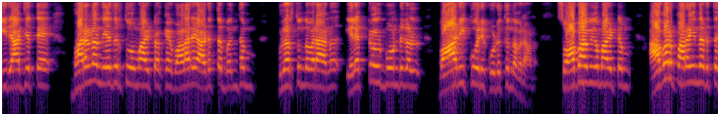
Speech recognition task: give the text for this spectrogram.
ഈ രാജ്യത്തെ ഭരണ നേതൃത്വവുമായിട്ടൊക്കെ വളരെ അടുത്ത ബന്ധം പുലർത്തുന്നവരാണ്. ഇലക്ട്രൽ ബോണ്ടുകൾ വാരിക്കോരി കൊടുക്കുന്നവരാണ്. സ്വാഭാവികമായിട്ടും അവർ പറയുന്നിടത്ത്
